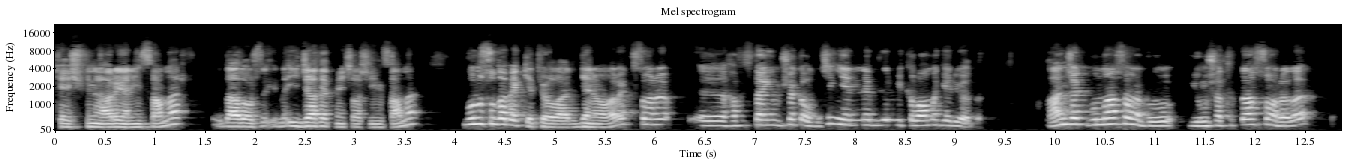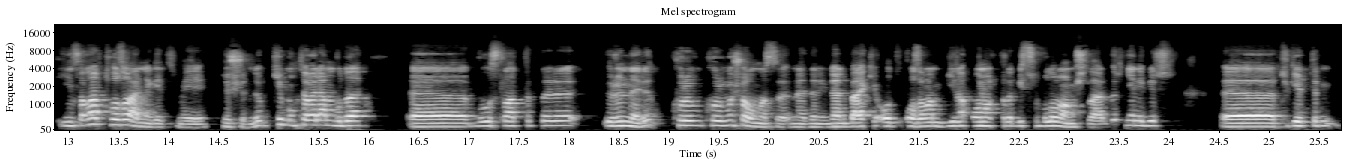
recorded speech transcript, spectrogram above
keşfini arayan insanlar, daha doğrusu icat etmeye çalışan insanlar bunu suda bekletiyorlar genel olarak. Sonra e, hafiften yumuşak olduğu için yenilebilir bir kıvama geliyordu. Ancak bundan sonra bu yumuşattıktan sonra da insanlar toz haline getirmeyi düşündü. Ki muhtemelen bu da e, bu ıslattıkları ürünlerin kuru, kurumuş olması nedeniyle. Yani belki o, o zaman bir, o noktada bir su bulamamışlardır. Yeni bir e, tüketim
